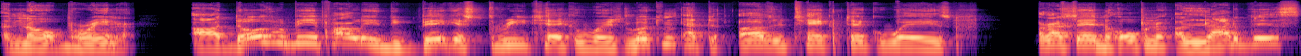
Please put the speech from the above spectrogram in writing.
a no brainer. Uh, those would be probably the biggest three takeaways. Looking at the other take takeaways, like I said in the opener, a lot of this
